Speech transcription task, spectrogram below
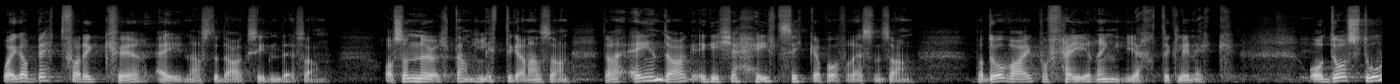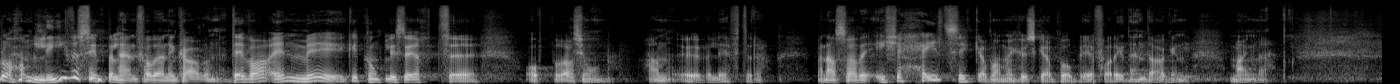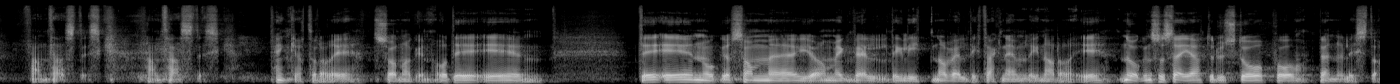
Og jeg har bedt for deg hver eneste dag siden det, sa han. Og så nølte han litt. Sa han. Det er én dag jeg ikke er helt sikker på, forresten, sa han. For da var jeg på Feiring hjerteklinikk. Og da sto det om livet simpelthen for denne karen. Det var en meget komplisert eh, operasjon. Han overlevde det. Men han sa det ikke helt sikker på om jeg husker på å be for deg den dagen, Magne. Fantastisk. Fantastisk. Tenk at det er sånn noen. Og det er, det er noe som eh, gjør meg veldig liten og veldig takknemlig når det er noen som sier at du står på bønnelista.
